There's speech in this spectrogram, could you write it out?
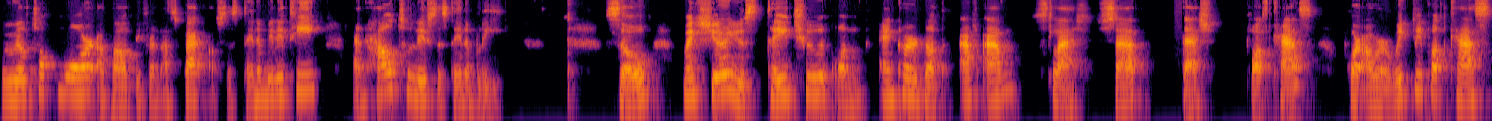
we will talk more about different aspects of sustainability and how to live sustainably. So make sure you stay tuned on anchor.fm slash set dash podcast for our weekly podcast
